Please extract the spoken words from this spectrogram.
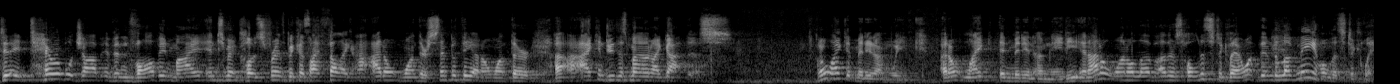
did a terrible job of involving my intimate close friends because I felt like I, I don't want their sympathy. I don't want their, I, I can do this my own. I got this. I don't like admitting I'm weak. I don't like admitting I'm needy, and I don't want to love others holistically. I want them to love me holistically.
